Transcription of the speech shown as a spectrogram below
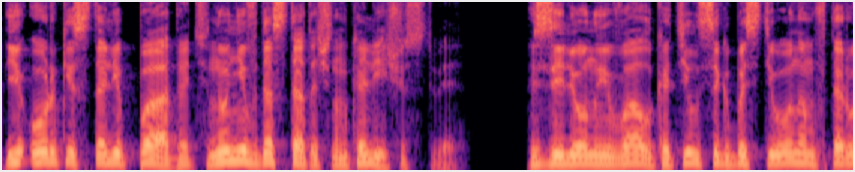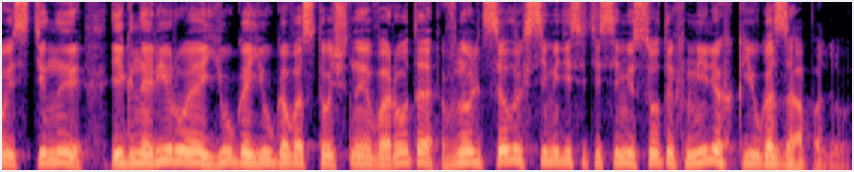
и орки стали падать, но не в достаточном количестве. Зеленый вал катился к бастионам второй стены, игнорируя юго-юго-восточные ворота в 0,77 милях к юго-западу.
